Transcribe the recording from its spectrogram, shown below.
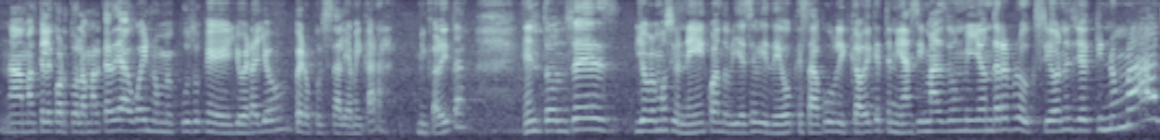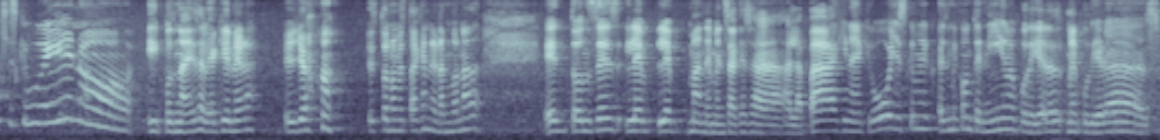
Nada más que le cortó la marca de agua y no me puso que yo era yo, pero pues salía mi cara, mi carita. Entonces yo me emocioné cuando vi ese video que estaba publicado y que tenía así más de un millón de reproducciones. Yo que no manches, qué bueno. Y pues nadie sabía quién era. Y yo, esto no me está generando nada. Entonces le, le mandé mensajes a, a la página de que, oye, es que mi- es mi contenido, me pudieras, me pudieras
